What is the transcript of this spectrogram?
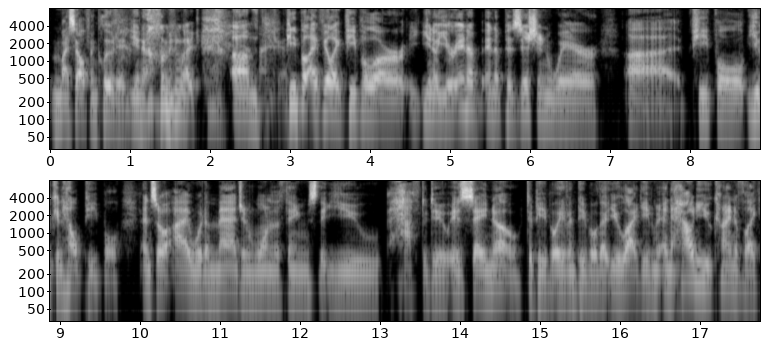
myself included, you know, I mean, like, um, people, I feel like people are, you know, you're in a, in a position where, uh, people, you can help people. And so I would imagine one of the things that you have to do is say no to people, even people that you like, even, and how do you kind of like,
